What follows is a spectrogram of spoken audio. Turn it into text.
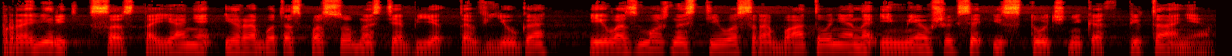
Проверить состояние и работоспособность объекта в юга – и возможность его срабатывания на имевшихся источниках питания.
